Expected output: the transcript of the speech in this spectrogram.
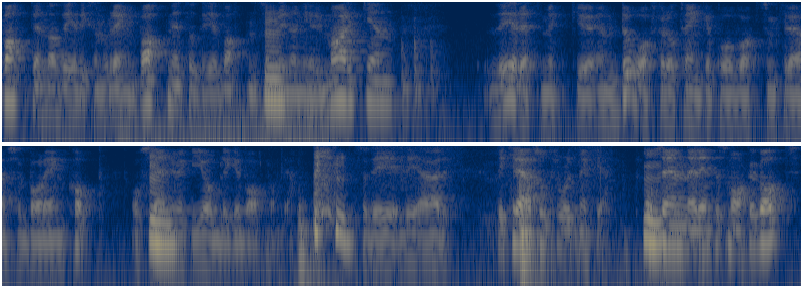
vatten, att det är liksom regnvattnet och det är vatten som Mm. rinner ner i marken. Det är rätt mycket ändå för att tänka på vad som krävs för bara en kopp. Och sen Mm. hur mycket jobb ligger bakom det. Så det, det, är, det krävs otroligt mycket. Mm. Och sen när det inte smakar gott,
